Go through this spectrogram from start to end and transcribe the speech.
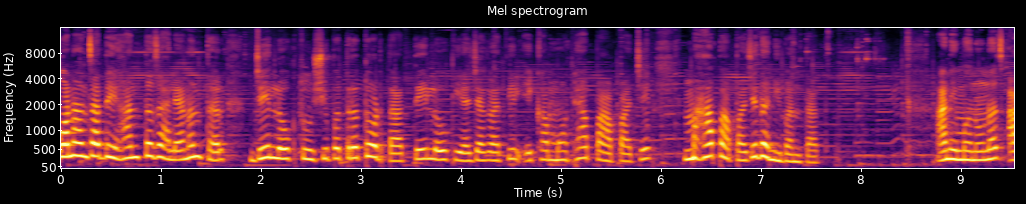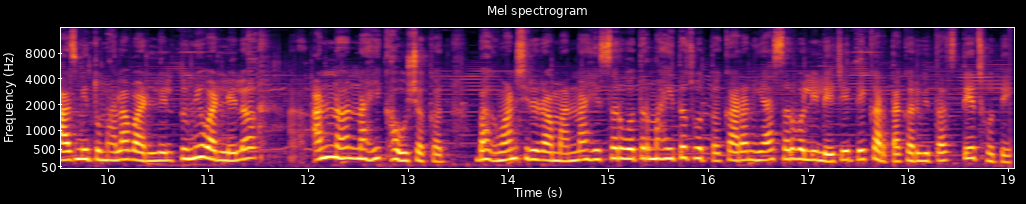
कोणाचा देहांत झाल्यानंतर जे लोक तुळशीपत्र तोडतात ते लोक या जगातील एका मोठ्या पापाचे महापापाचे धनी बनतात. आणि म्हणूनच आज मी तुम्हाला वाढले तुम्ही वाढलेलं अन्न नाही खाऊ शकत. भगवान श्रीरामांना हे सर्व तर माहीतच होतं कारण या सर्व लीलेचे ते करता करविताच तेच होते.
